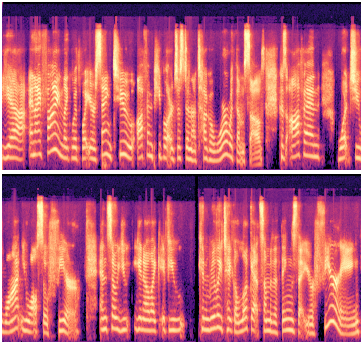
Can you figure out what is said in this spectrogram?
yeah. And I find, like, with what you're saying too, often people are just in a tug of war with themselves because often what you want, you also fear. And so, you, you know, like if you, can really take a look at some of the things that you're fearing.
